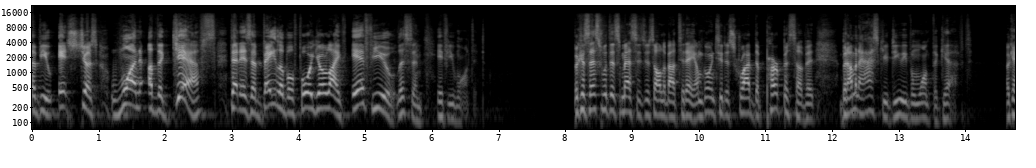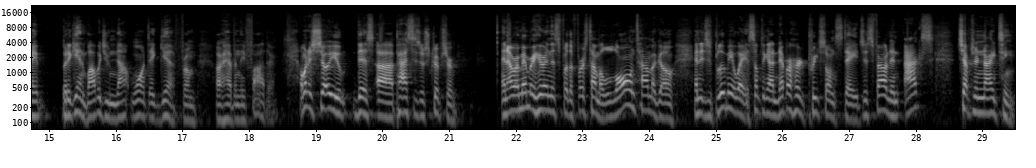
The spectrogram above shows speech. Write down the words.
of you. It's just one of the gifts that is available for your life if you, listen, if you want it. Because that's what this message is all about today. I'm going to describe the purpose of it, but I'm going to ask you do you even want the gift? Okay, but again, why would you not want a gift from our Heavenly Father? I want to show you this uh, passage of Scripture. And I remember hearing this for the first time a long time ago, and it just blew me away. It's something I never heard preached on stage. It's found in Acts chapter 19.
